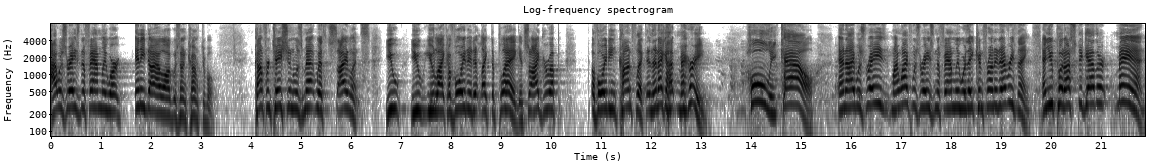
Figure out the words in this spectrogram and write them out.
I was raised in a family where any dialogue was uncomfortable. Confrontation was met with silence. You, you, you like avoided it like the plague. And so I grew up avoiding conflict. And then I got married. Holy cow. And I was raised, my wife was raised in a family where they confronted everything. And you put us together, man,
